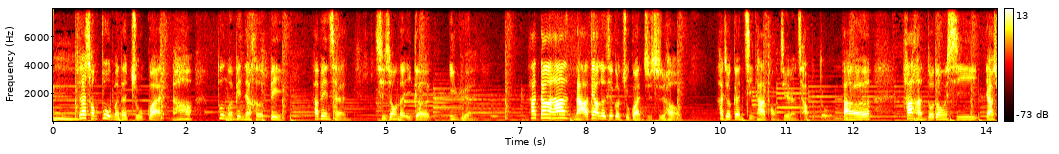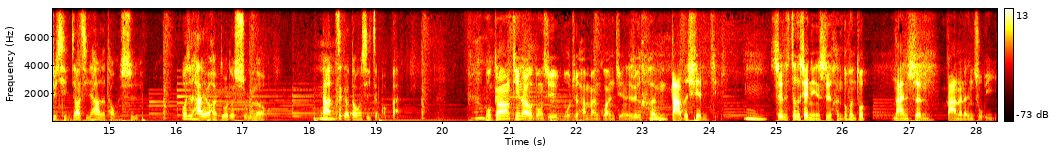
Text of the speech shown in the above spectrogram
嗯所以他从部门的主管，然后部门变成合并，他变成其中的一个一员。他当他拿掉了这个主管职之后，他就跟其他同阶人差不多，反而他很多东西要去请教其他的同事，或是他有很多的疏漏。那这个东西怎么办？我刚刚听到的东西，我觉得还蛮关键的，这个很大的陷阱。嗯现这个陷阱是很多很多男生大男人主义，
